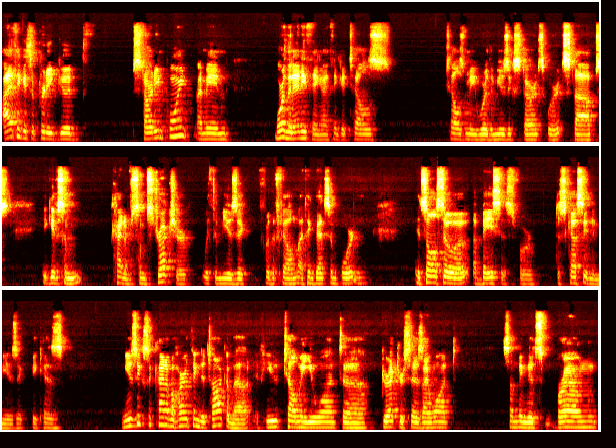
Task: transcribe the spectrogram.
I think it's a pretty good starting point. I mean more than anything, I think it tells tells me where the music starts, where it stops. It gives some kind of some structure with the music for the film. I think that's important. It's also a, a basis for discussing the music because music's a kind of a hard thing to talk about. If you tell me you want, uh, director says I want something that's brown,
